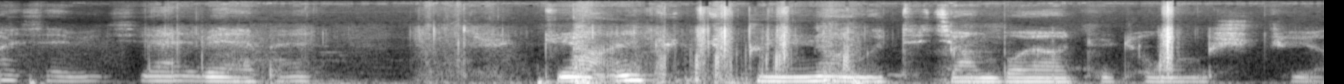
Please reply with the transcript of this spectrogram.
Ve ben dünyanın küçük gününü anlatacağım. Bayağı kötü olmuştu ya.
